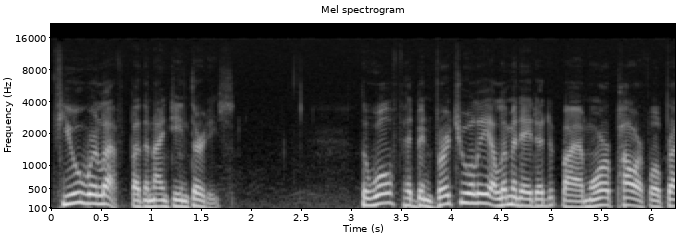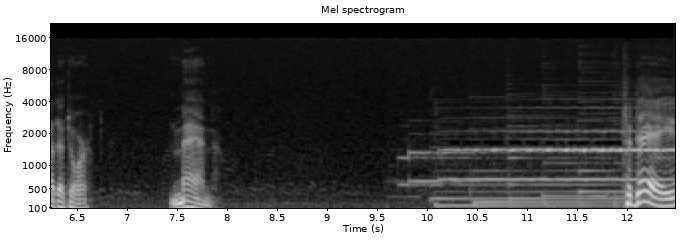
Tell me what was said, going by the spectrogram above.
few were left by the 1930s. The wolf had been virtually eliminated by a more powerful predator, man. Today,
